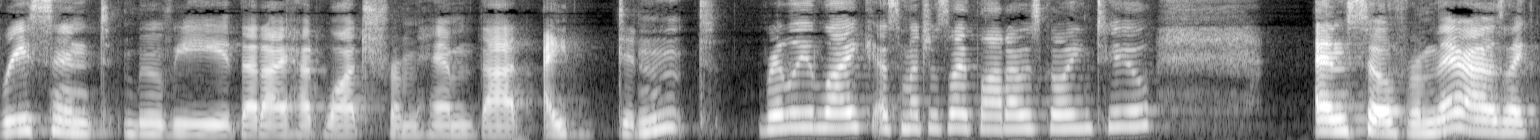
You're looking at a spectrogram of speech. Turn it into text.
recent movie that I had watched from him that I didn't really like as much as I thought I was going to. And so from there, I was like,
